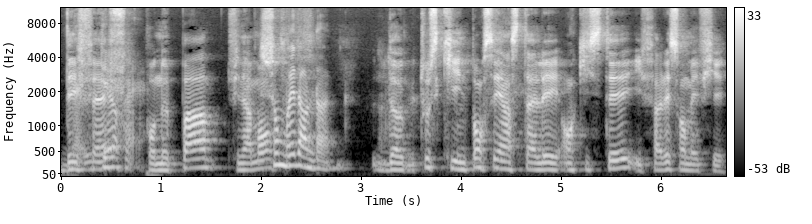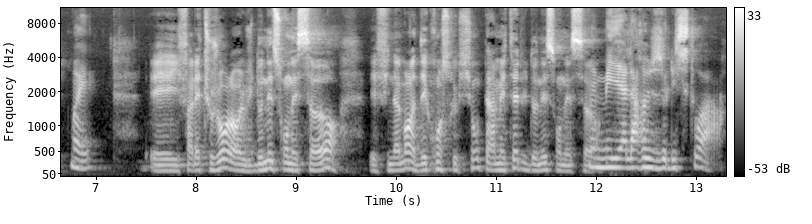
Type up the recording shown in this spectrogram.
défaire. Défaire pour ne pas, finalement... Sombrer dans le dogme. Tout ce qui est une pensée installée, enquistée, il fallait s'en méfier. Oui. Et il fallait toujours lui donner son essor. Et finalement, la déconstruction permettait de lui donner son essor. Mais il y a la ruse de l'histoire.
